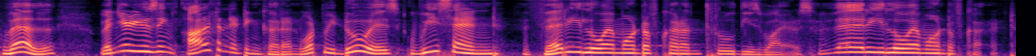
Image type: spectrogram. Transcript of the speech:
Well, when you're using alternating current, what we do is we send very low amount of current through these wires, very low amount of current.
